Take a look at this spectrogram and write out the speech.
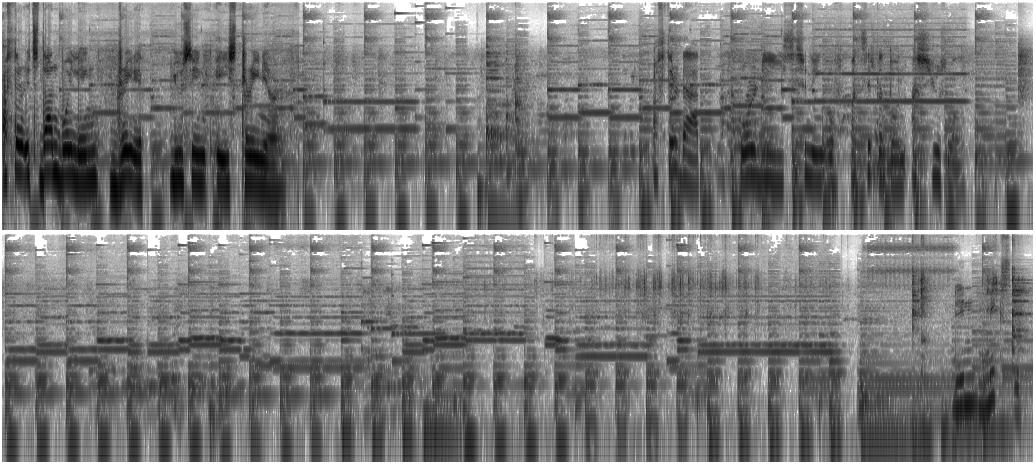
After it's done boiling, drain it using a strainer. After that, pour the seasoning of pancit canton as usual. Then mix it.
